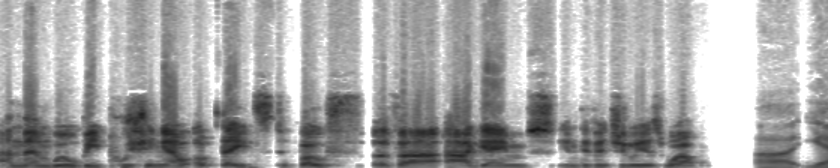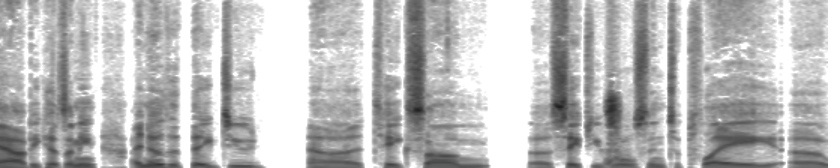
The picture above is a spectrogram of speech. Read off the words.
and then we'll be pushing out updates to both of our, our games individually as well. Uh, yeah, because I mean, I know that they do uh, take some uh, safety rules into play, uh,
